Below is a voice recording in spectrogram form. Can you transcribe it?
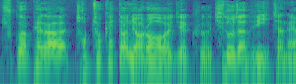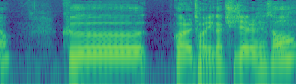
축구협회가 접촉했던 여러 이제 그 지도자들이 있잖아요. 그그 걸 저희가 취재를 해서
